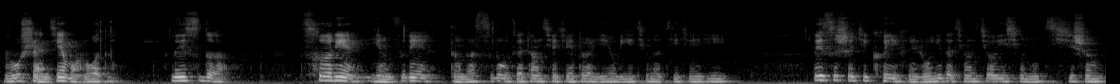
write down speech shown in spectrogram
如闪电网络等。类似的侧链、影子链等的思路，在当前阶段也有一定的借鉴意义。类似设计可以很容易的将交易性能提升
